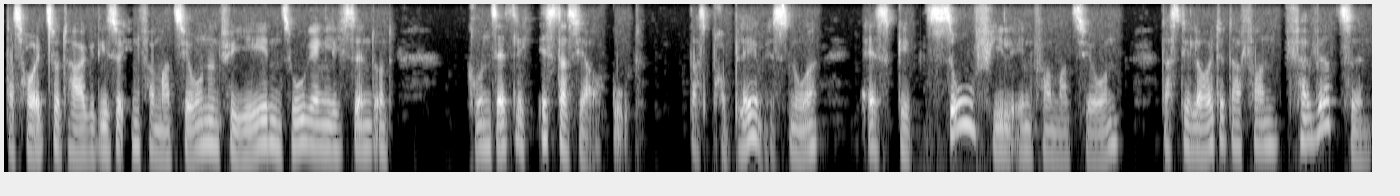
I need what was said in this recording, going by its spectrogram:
dass heutzutage diese Informationen für jeden zugänglich sind und grundsätzlich ist das ja auch gut. Das Problem ist nur, es gibt so viel Information, dass die Leute davon verwirrt sind.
